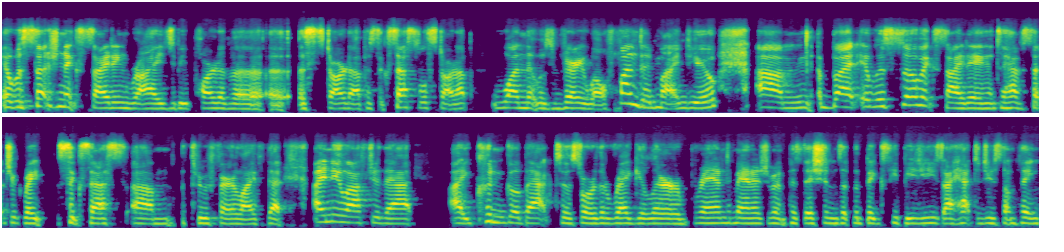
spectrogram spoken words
it was such an exciting ride to be part of a, a, a startup, a successful startup one that was very well funded, mind you. Um, but it was so exciting to have such a great success um, through Fairlife that I knew after that I couldn't go back to sort of the regular brand management positions at the big CPGs. I had to do something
